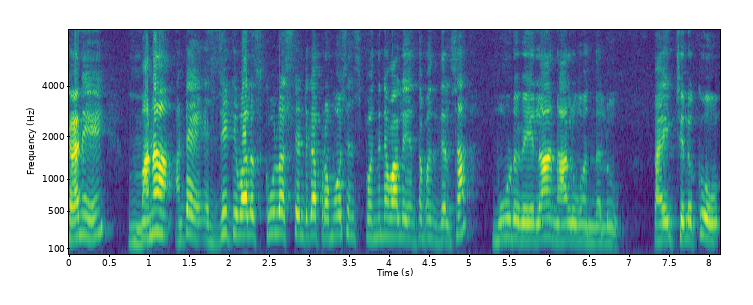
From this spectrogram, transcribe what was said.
కానీ మన అంటే ఎస్జిటి వాళ్ళు స్కూల్ అసిస్టెంట్గా ప్రమోషన్స్ పొందిన వాళ్ళు ఎంతమంది తెలుసా? మూడు వేల నాలుగు వందలు పైచులకు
